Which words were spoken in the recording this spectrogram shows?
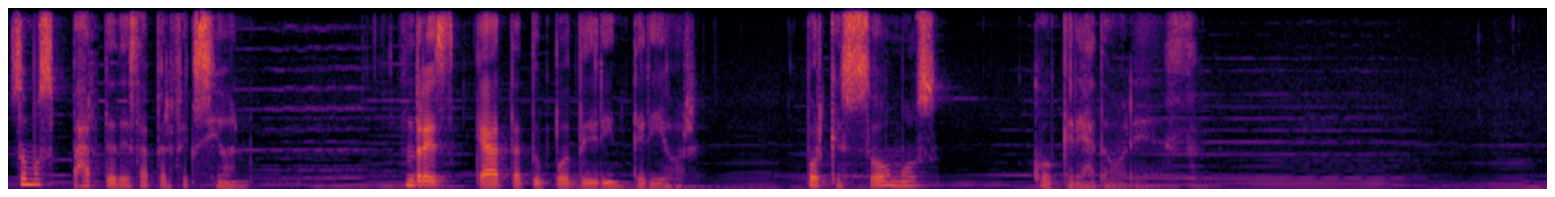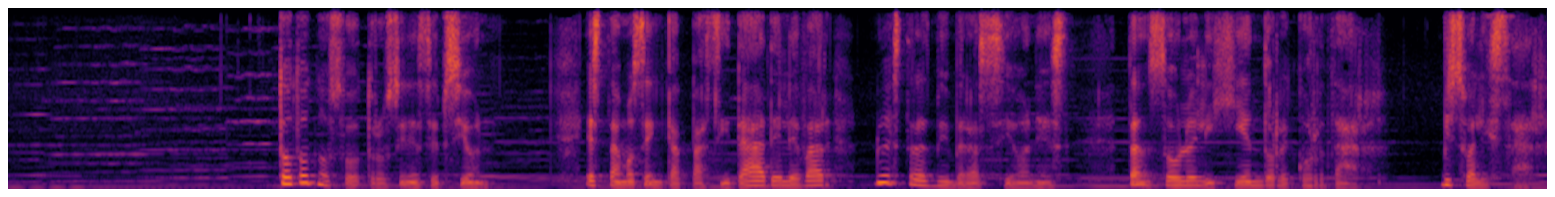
somos parte de esa perfección. Rescata tu poder interior porque somos co-creadores. Todos nosotros, sin excepción, estamos en capacidad de elevar nuestras vibraciones, tan solo eligiendo recordar, visualizar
